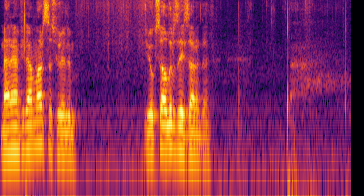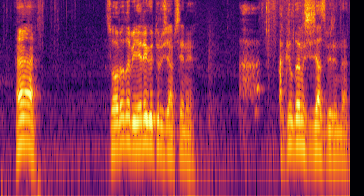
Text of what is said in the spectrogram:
Merhem falan varsa sürelim. Yoksa alırız eczaneden. Ha. Sonra da bir yere götüreceğim seni. Akıl danışacağız birinden.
